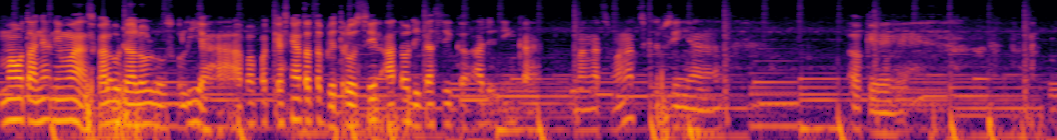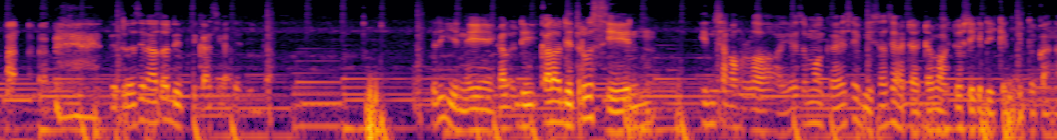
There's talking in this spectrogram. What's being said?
Mau tanya nih mas kalau udah lulus kuliah apa podcastnya tetap diterusin atau dikasih ke adik tingkat? Semangat semangat skripsinya. Oke. okay. diterusin atau dikasih ke adik tingkat? Jadi gini kalau di kalau diterusin insya Allah ya semoga sih bisa sih ada ada waktu sedikit dikit gitu kan.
